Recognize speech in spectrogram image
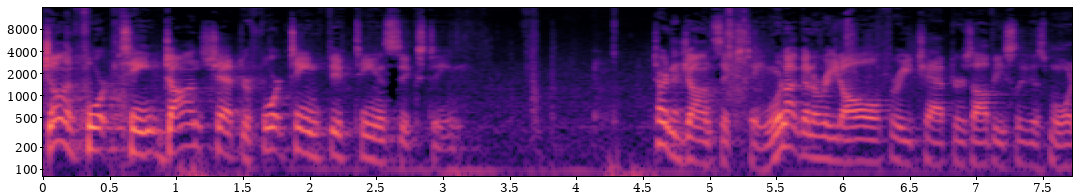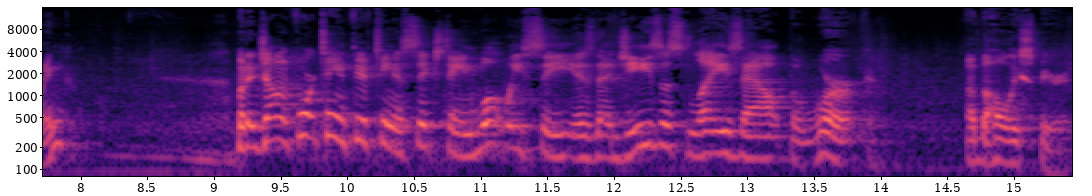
John 14, John chapter 14, 15, and 16. Turn to John 16. We're not going to read all three chapters, obviously, this morning. But in John 14, 15, and 16, what we see is that Jesus lays out the work of the Holy Spirit.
